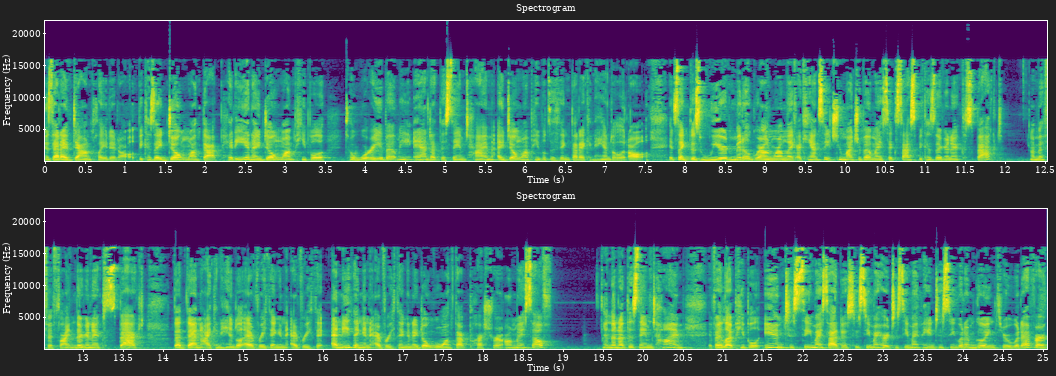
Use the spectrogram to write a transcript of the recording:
is that I've downplayed it all because I don't want that pity and I don't want people to worry about me. And at the same time, I don't want people to think that I can handle it all. It's like this weird middle ground where I'm like, I can't say too much about my success because they're going to expect. I'm a fifth line. They're going to expect that then I can handle everything and everything, anything and everything. And I don't want that pressure on myself. And then at the same time, if I let people in to see my sadness, to see my hurt, to see my pain, to see what I'm going through, whatever,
